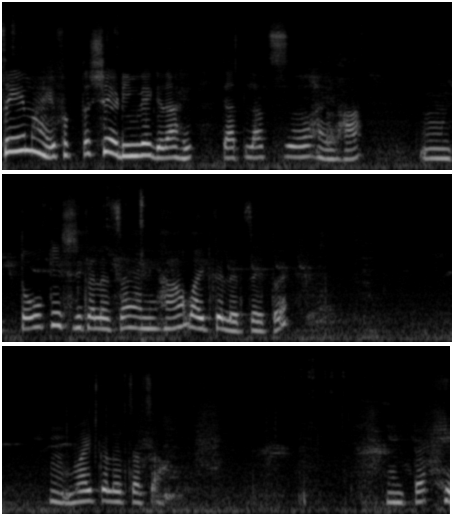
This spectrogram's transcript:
सेम आहे फक्त शेडिंग वेगळं आहे. त्यातलाच आहे हा. तो केशरी कलरचा आहे आणि हा व्हाईट कलरचा येतो आहे व्हाईट कलरचाच. नंतर हे.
